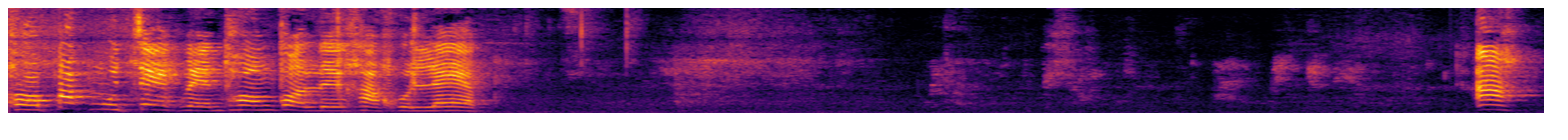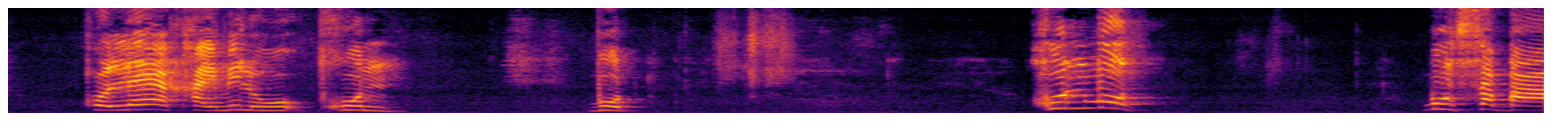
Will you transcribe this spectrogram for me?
ขอปักหมุดแจกแหวนทองก่อนเลยค่ะ คนแรก อะ คนแรกใครไม่รู้ คุณ บุตร คุณบุตร บุตรสบา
